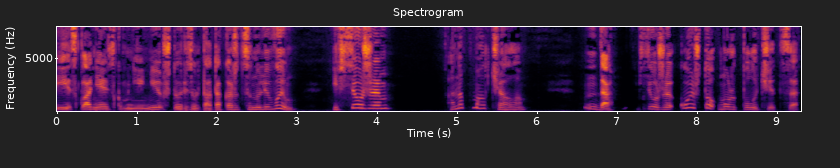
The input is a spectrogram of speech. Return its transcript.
и склоняюсь к мнению, что результат окажется нулевым. И все же... Она помолчала. Да, все же кое-что может получиться.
